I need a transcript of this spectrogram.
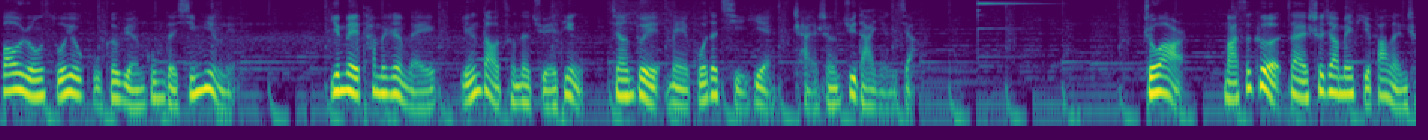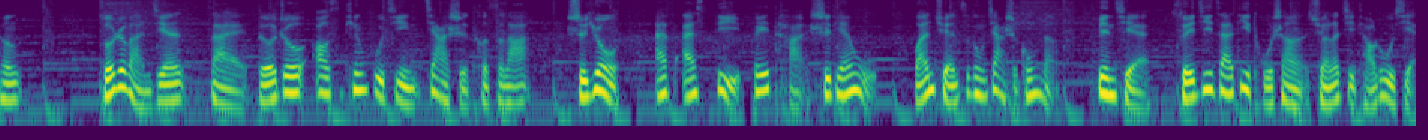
包容所有谷歌员工的新命令。因为他们认为领导层的决定将对美国的企业产生巨大影响。周二，马斯克在社交媒体发文称，昨日晚间在德州奥斯汀附近驾驶特斯拉，使用 FSD 贝塔十点五完全自动驾驶功能，并且随机在地图上选了几条路线。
